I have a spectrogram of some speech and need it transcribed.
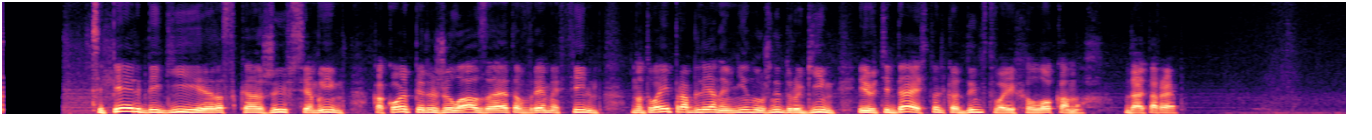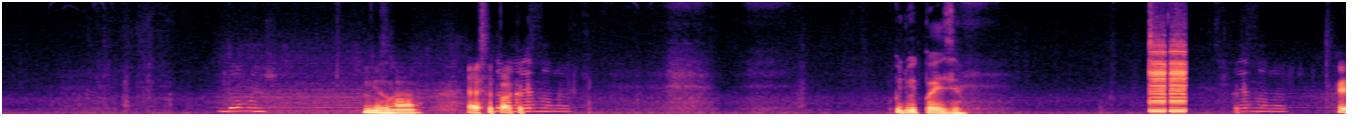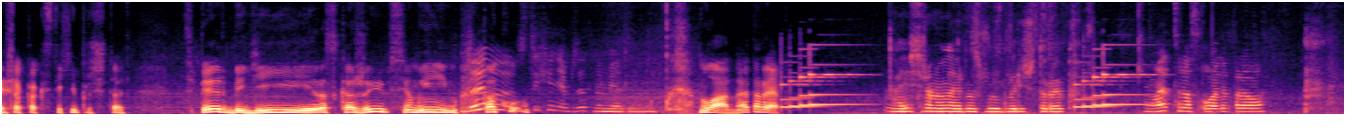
Теперь беги и расскажи всем им, какой пережила за это время фильм, но твои проблемы не нужны другим, и у тебя есть только дым в твоих локонах. Да, это рэп. думаешь? Не знаю. А если Да, как... наверное. Пусть будет поэзия. Наверное. Если как стихи прочитать. Теперь беги и расскажи всем им, Да, как... стихи не обязательно медленно. Ну ладно, это рэп. А я все равно, наверное, буду говорить, что рэп. Ну, это раз Оля права.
